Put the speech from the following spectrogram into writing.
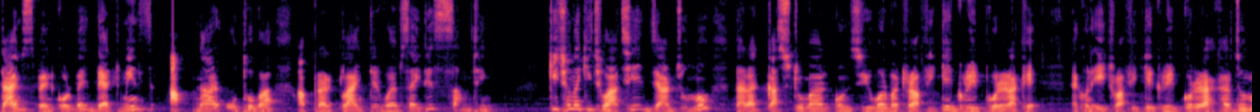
টাইম স্পেন্ড করবে দ্যাট মিন্স আপনার অথবা আপনার ক্লায়েন্টের ওয়েবসাইটে সামথিং কিছু না কিছু আছে যার জন্য তারা কাস্টমার কনজিউমার বা ট্রাফিককে গ্রেপ করে রাখে। এখন এই ট্রাফিককে গ্রেপ করে রাখার জন্য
